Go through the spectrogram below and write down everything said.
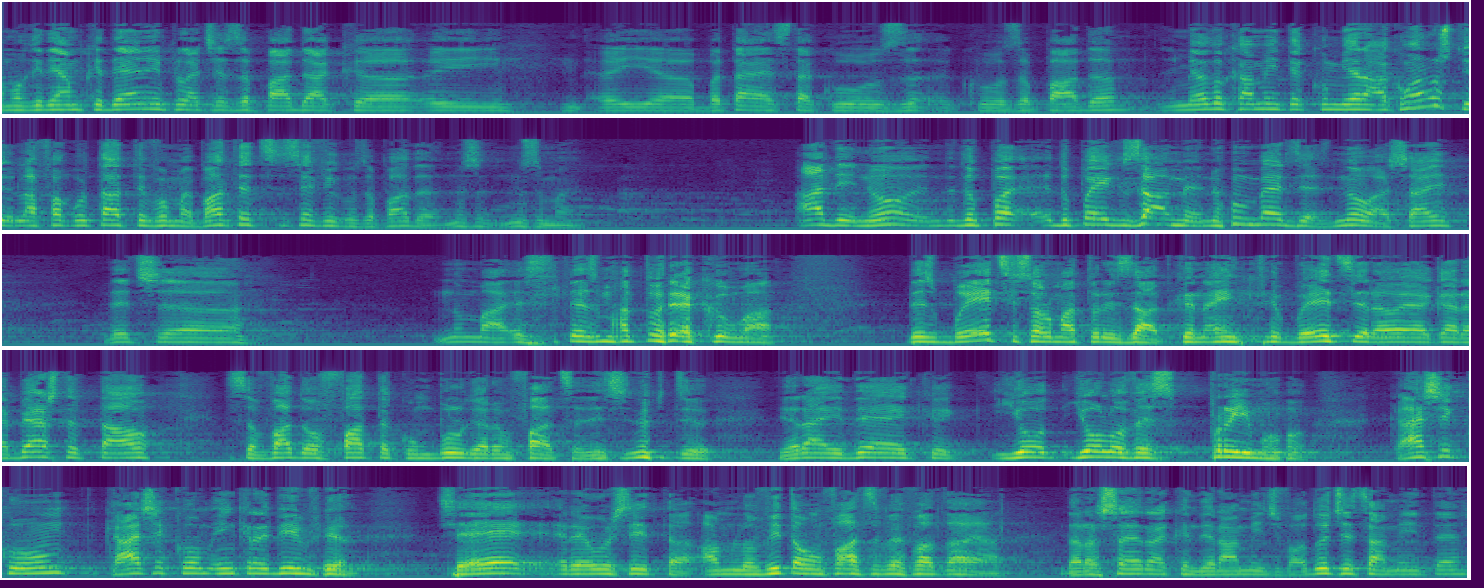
Mă gândeam că de-aia nu-i place zăpada, că îi, îi uh, bătaia asta cu, ză, cu zăpadă. Mi-aduc aminte cum era. Acum nu știu, la facultate vă mai bateți să fie cu zăpadă? Nu se, nu se mai... Adi, nu? După, după examen, nu mergeți. Nu, așa -i? Deci, uh, nu mai, sunteți maturi acum. Deci băieții s-au maturizat. Când înainte băieții erau aia care abia așteptau să vadă o fată cu un bulgar în față. Deci, nu știu, era ideea că eu, eu lovesc primul. Ca și cum, ca și cum, incredibil. Ce reușită. Am lovit-o în față pe fata aia. Dar așa era când eram mici. Vă aduceți aminte?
